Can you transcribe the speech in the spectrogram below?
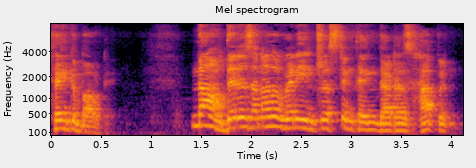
think about it. Now, there is another very interesting thing that has happened.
